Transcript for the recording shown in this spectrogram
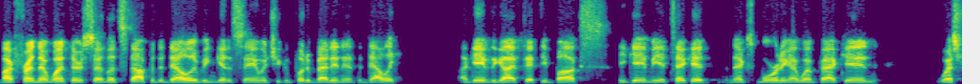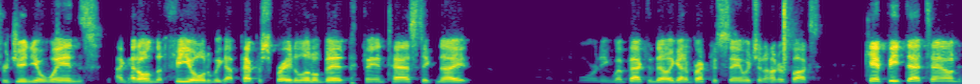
My friend that went there said, "Let's stop at the deli. We can get a sandwich. You can put a bet in at the deli." I gave the guy fifty bucks. He gave me a ticket. The next morning, I went back in West Virginia wins. I got on the field. We got pepper sprayed a little bit. Fantastic night. Got up in the morning, went back to the deli, got a breakfast sandwich and 100 bucks. Can't beat that town.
